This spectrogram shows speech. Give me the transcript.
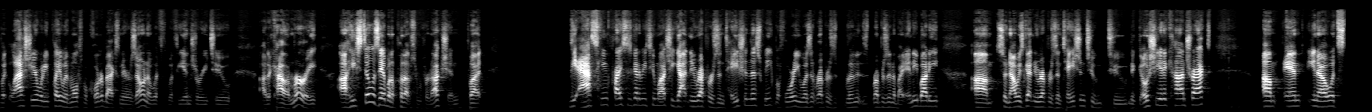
but last year when he played with multiple quarterbacks in Arizona with with the injury to uh, to Kyler Murray, uh, he still was able to put up some production, but the asking price is going to be too much. He got new representation this week. Before he wasn't represented by anybody, um, so now he's got new representation to to negotiate a contract. Um, and you know, it's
